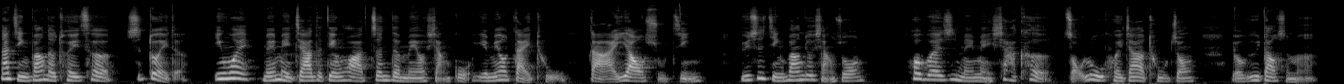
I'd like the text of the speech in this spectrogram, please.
那警方的推测是对的，因为美美家的电话真的没有响过，也没有歹徒打来要赎金。于是警方就想说，会不会是美美下课走路回家的途中有遇到什么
